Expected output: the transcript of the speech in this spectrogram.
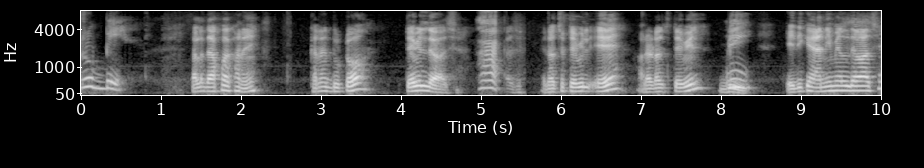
group B তাহলে দেখো এখানে এখানে দুটো টেবিল দেওয়া আছে হ্যাঁ। এটা হচ্ছে টেবিল এ আর এটা হচ্ছে টেবিল বি B। এইদিকে অ্যানিমেল দেওয়া আছে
